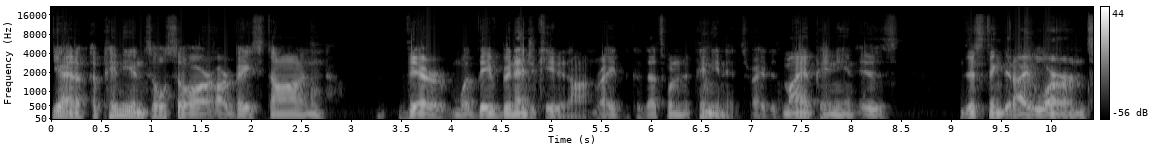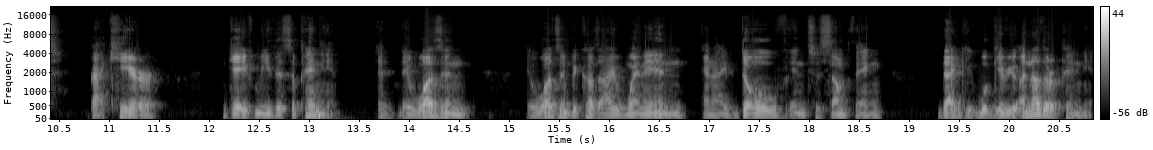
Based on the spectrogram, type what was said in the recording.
Yeah and opinions also are, are based on their what they've been educated on right because that's what an opinion is right is my opinion is this thing that i learned back here gave me this opinion it, it wasn't it wasn't because i went in and i dove into something that will give you another opinion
